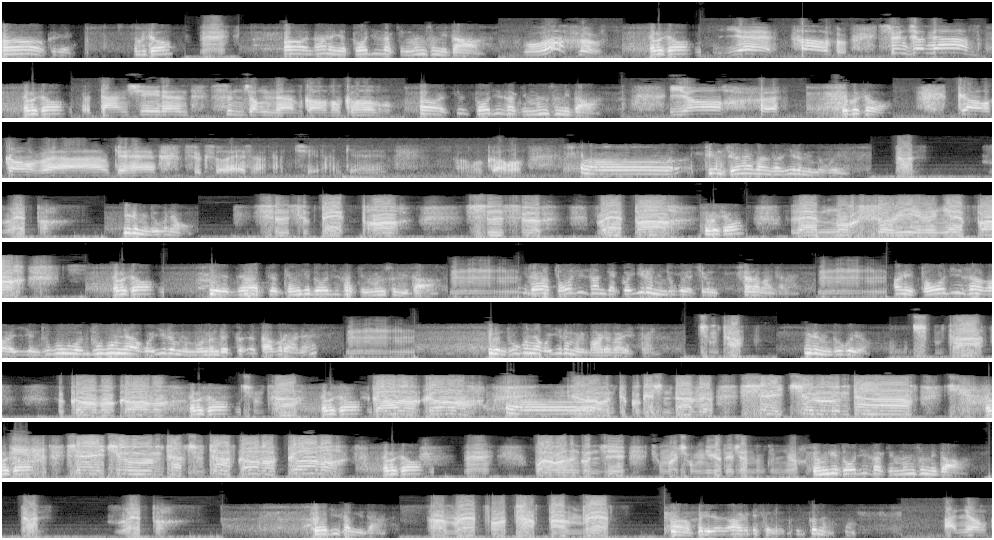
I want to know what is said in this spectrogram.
어, 그래. 여보세요? 네. 어, 나는 요 도지사 김문수입니다. 와우. 여보세요? 예. 호. 순정남. 여보세요? 당신은 순정남 거버 거버. 어, 도지사 김문수입니다. 요. 여보세요? 거버 거버와 함께 숙소에서 같이 함께 거버 거버. 어, 지금 전화 받은 사람 이름이 누구예요? 이름이 누구냐고? 순수 백퍼. 순수 래퍼. 여보세요? 랩 목소리는 예뻐. 여보세요? 예, 내가 저 경기도지사 김문수입니다. 음, 내가 도지사인데 그 이름이 누구예요? 지금 전화 받은 사람. 음, 아니, 도지사가 이게 누구, 누구냐고 이름을 묻는데 그- 답을 안 해? 음, 이거 누구냐고 이름을 말해봐, 일단. 춤탑, 이름이 누구예요? 춤탑, 여보세요? 춤탑, 여보세요? 거모, 거모. 어, 여러분 듣고 계신다면, say 춤탑, 여보세요? say 춤탑, 춤탑, 거모, 거모. 여보세요? 네, 뭐라고 하는 건지 정말 정리가 되지 않는군요. 경기도지사 김문수입니다. 난 래퍼. 도지사입니다. I'm 래퍼, 탑밤 랩. 어, 그래, 알겠어요. 끊어. 어. 안녕,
